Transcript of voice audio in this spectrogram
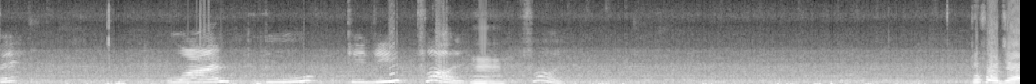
यहाँ पे one two three four hmm four two four जा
